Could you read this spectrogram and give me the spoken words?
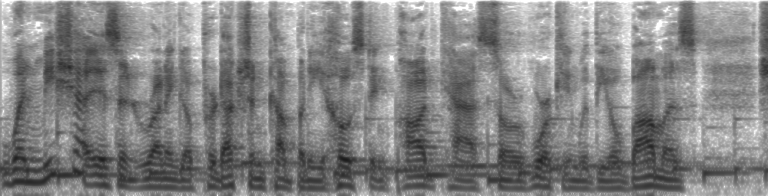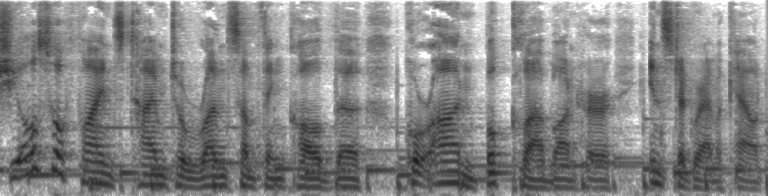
When Misha isn't running a production company, hosting podcasts, or working with the Obamas, she also finds time to run something called the Quran Book Club on her Instagram account.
